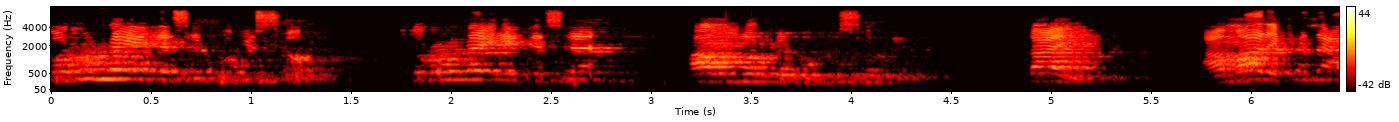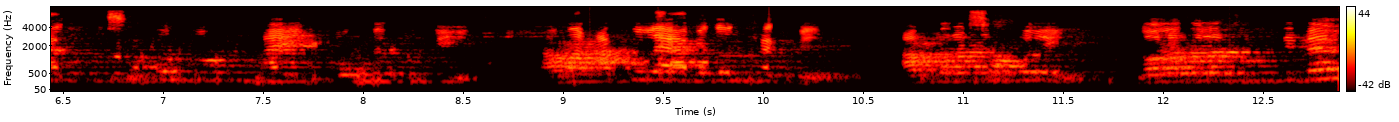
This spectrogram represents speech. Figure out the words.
তরুণরাই এই দেশের ভবিষ্যৎ তরুণরাই এই দেশের হাল ধরবে ভবিষ্যতে তাই আমার এখানে আগত সকল তরুণ ভাই বন্ধুদের প্রতি আমার আকুলে আবেদন থাকবে, আপনারা সকলেই দলে দলে যোগ দিবেন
